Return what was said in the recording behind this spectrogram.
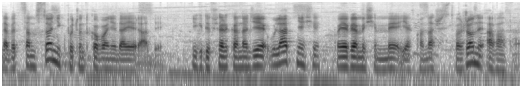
nawet sam Sonic początkowo nie daje rady. I gdy wszelka nadzieja ulatnia się, pojawiamy się my jako nasz stworzony awatar.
